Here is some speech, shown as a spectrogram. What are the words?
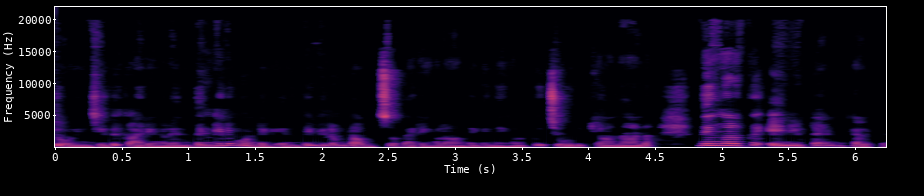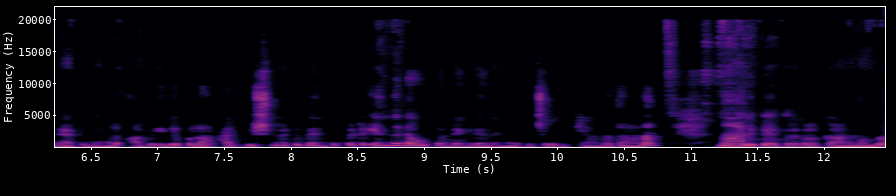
ജോയിൻ ചെയ്ത് കാര്യങ്ങൾ എന്തെങ്കിലും ഉണ്ടെങ്കിൽ എന്തെങ്കിലും ഡൗട്ട്സോ കാര്യങ്ങളോ ഉണ്ടെങ്കിൽ നിങ്ങൾക്ക് ചോദിക്കാവുന്നതാണ്. നിങ്ങൾക്ക് എനി ടൈം ഹെൽപ്പിനായിട്ട് ഞങ്ങൾ അവൈലബിൾ ആണ്. അഡ്മിഷനുമായിട്ട് ബന്ധപ്പെട്ട് എന്ത് ഡൗട്ട് ഉണ്ടെങ്കിലും നിങ്ങൾക്ക് ചോദിക്കാവുന്നതാണ്. നാല് പേപ്പറുകൾക്കാണ് നമ്മൾ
